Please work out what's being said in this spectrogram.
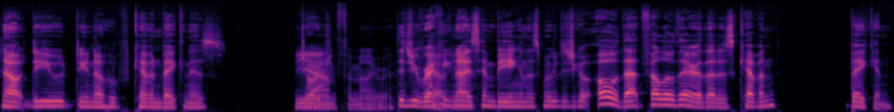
now. Do you do you know who Kevin Bacon is? George? Yeah, I'm familiar with. Did you Kev- yeah. recognize him being in this movie? Did you go, oh, that fellow there? That is Kevin Bacon.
